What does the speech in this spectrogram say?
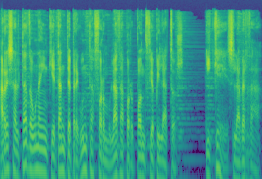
ha resaltado una inquietante pregunta formulada por Poncio Pilatos. ¿Y qué es la verdad?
